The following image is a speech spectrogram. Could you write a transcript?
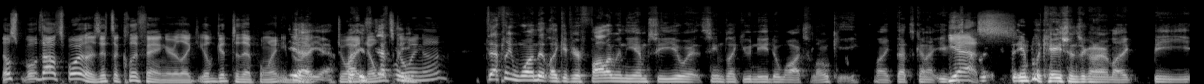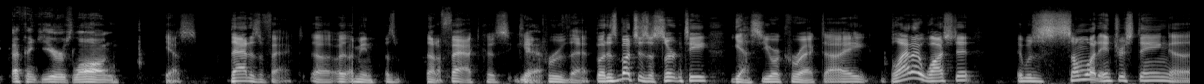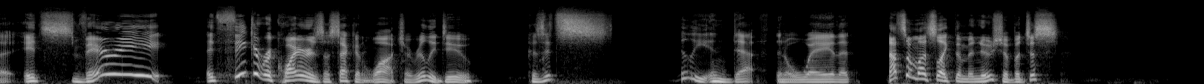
No, without spoilers, it's a cliffhanger. Like you'll get to that point. Yeah, like, yeah. Do But I know what's going on? Definitely one that, like, if you're following the MCU, it seems like you need to watch Loki. Like, that's gonna. You, Yes. The implications are gonna like be, I think, years long. Yes, that is a fact. Uh, I mean, that's not a fact because you can't Yeah. prove that. But as much as a certainty, yes, you are correct. I glad I watched it. It was somewhat interesting. Uh, it's very. I think it requires a second watch. I really do, because it's really in depth in a way that not so much like the minutia, but just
